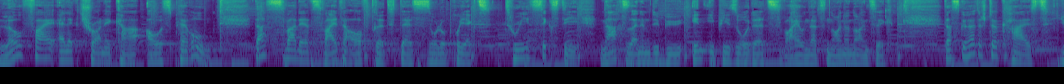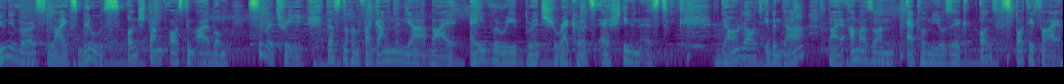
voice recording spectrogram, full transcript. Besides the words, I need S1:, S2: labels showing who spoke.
S1: Lo-Fi Electronica aus Peru. Das war der zweite Auftritt des Soloprojekts 360 nach seinem Debüt in Episode 299. Das gehörte Stück heißt Universe Likes Blues und stammt aus dem Album Symmetry, das noch im vergangenen Jahr bei Avery Bridge Records erschienen ist. Download eben da bei Amazon, Apple Music und Spotify.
